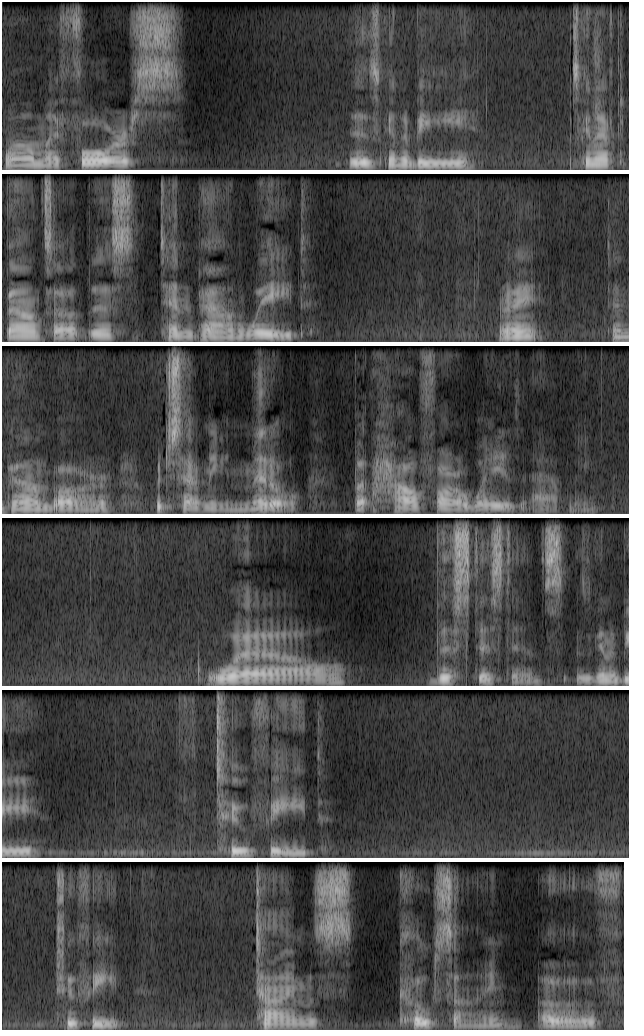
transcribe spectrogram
well, my force is going to be, it's going to have to balance out this 10 pound weight, right? 10 pound bar, which is happening in the middle, but how far away is it happening? Well, this distance is going to be 2 feet, 2 feet times cosine of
